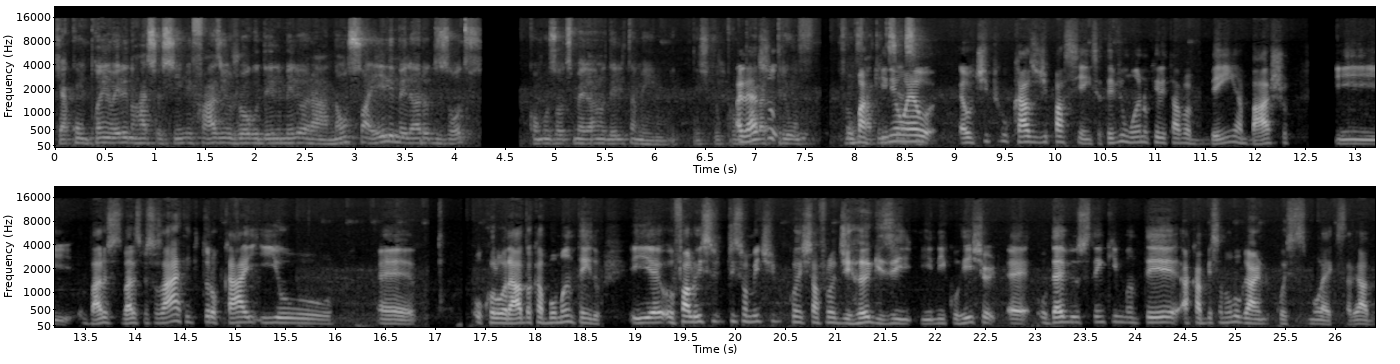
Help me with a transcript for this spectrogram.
que acompanham ele no raciocínio e fazem o jogo dele melhorar. Não só ele melhora o dos outros, como os outros melhoram o dele também. Acho que pra um Aliás, o- triunf- O que McKinnon é assim. o, é o típico caso de paciência. Teve um ano que ele tava bem abaixo e vários, várias pessoas, ah, tem que trocar e, e o, é, o Colorado acabou mantendo. E eu falo isso principalmente quando a gente tá falando de Huggs e, e Nico Richard, é, o Devils tem que manter a cabeça no lugar com esses moleques, tá ligado?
